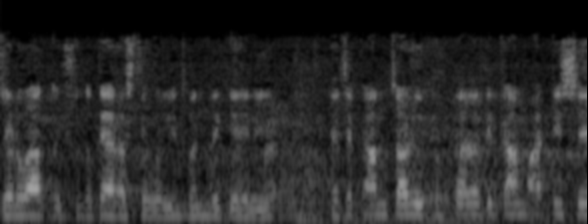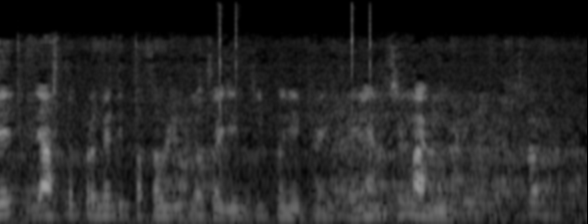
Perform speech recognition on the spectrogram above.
जड वाहतूक सुद्धा त्या रस्त्यावरली बंद केलेली आहे. त्याचं काम चालू आहे. फक्त आता ते काम अतिशय जास्त प्रगती पथावली पाहिजे ती पण एक आहे. आमची मागणी.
